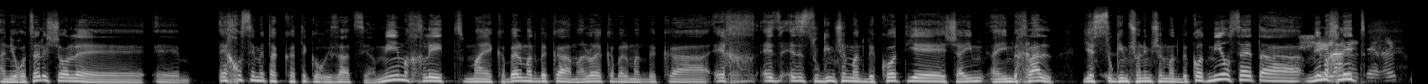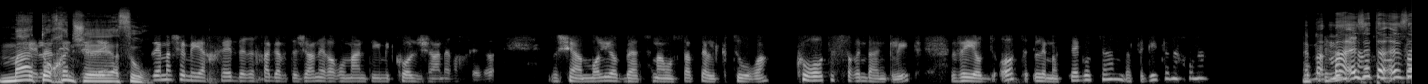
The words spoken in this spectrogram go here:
אני רוצה לשאול, אה, אה, איך עושים את הקטגוריזציה? מי מחליט מה יקבל מדבקה, מה לא יקבל מדבקה, איך, איזה, איזה סוגים של מדבקות יש, האם, האם בכלל יש סוגים שונים של מדבקות? מי עושה את ה... מי מחליט נהדרת. מה התוכן נהדרת. שאסור? זה מה שמייחד, דרך אגב, את הז'אנר הרומנטי מכל ז'אנר אחר. זה שהמוליות בעצמן עושות את הלקטורה, קוראות את הספרים באנגלית, ויודעות למתג אותם בתגית הנכונה. מה, וזה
